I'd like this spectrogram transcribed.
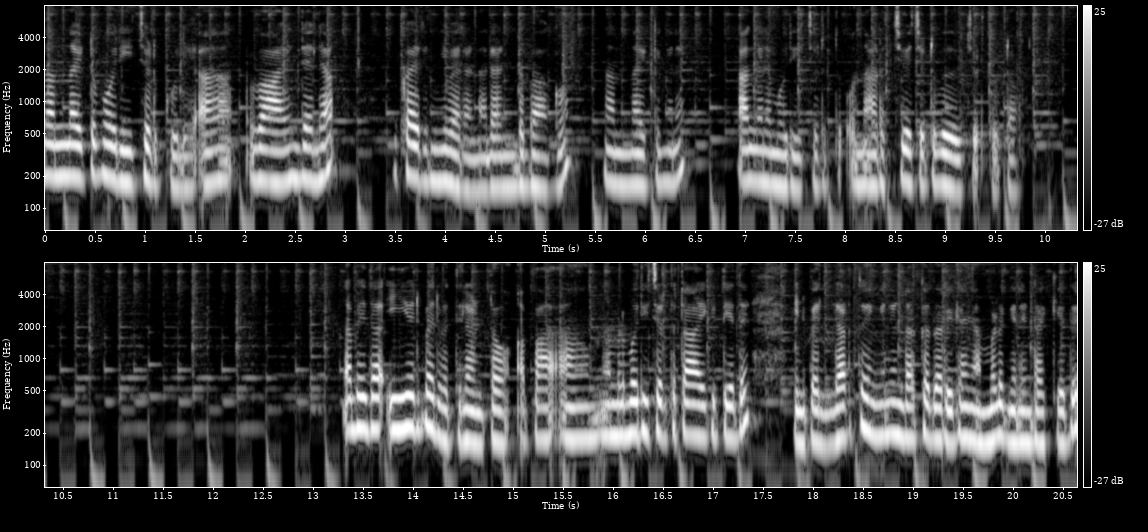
നന്നായിട്ട് മൊരിയിച്ചെടുക്കൂലേ ആ വാഴന്റെ ഇല കരിഞ്ഞ് വരണം രണ്ട് ഭാഗവും നന്നായിട്ട് ഇങ്ങനെ അങ്ങനെ മൊരിയിച്ചെടുത്തു ഒന്ന് അടച്ച് വെച്ചിട്ട് വേവിച്ചെടുത്തു കേട്ടോ അപ്പോൾ ഇതാ ഈ ഒരു പരുവത്തിലാണ് കേട്ടോ അപ്പോൾ നമ്മൾ മൊരിച്ചെടുത്തിട്ടായി കിട്ടിയത്. ഇനിയിപ്പോൾ എല്ലായിടത്തും എങ്ങനെ ഉണ്ടാക്കുക അറിയില്ല. നമ്മളിങ്ങനെ ഉണ്ടാക്കിയത്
